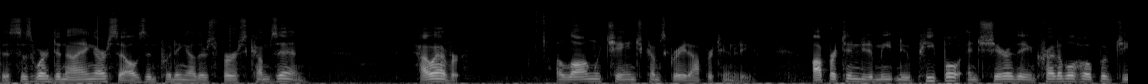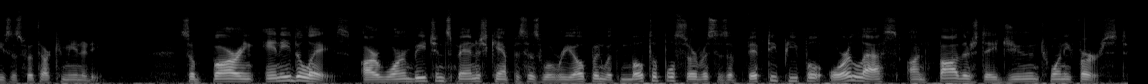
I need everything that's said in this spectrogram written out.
This is where denying ourselves and putting others first comes in. However, along with change comes great opportunity opportunity to meet new people and share the incredible hope of Jesus with our community. So, barring any delays, our Warm Beach and Spanish campuses will reopen with multiple services of 50 people or less on Father's Day, June 21st.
